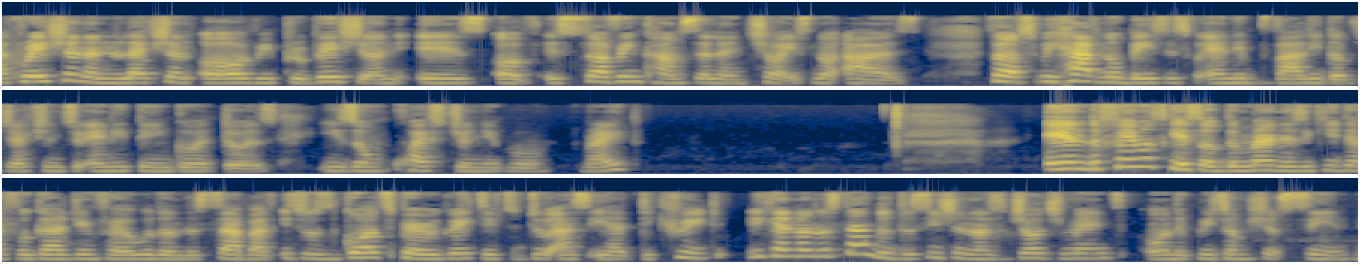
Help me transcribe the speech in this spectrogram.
A creation and election or reprobation is of His sovereign counsel and choice, not ours. Thus, we have no basis for any valid objection to anything God does. Is unquestionable, right? In the famous case of the man executed for gathering firewood on the Sabbath, it was God's prerogative to do as he had decreed. You can understand the decision as judgment on a presumptuous sin.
